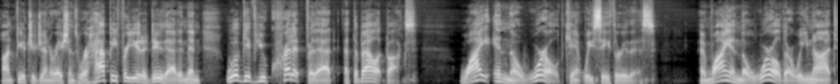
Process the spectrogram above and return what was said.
on future generations. We're happy for you to do that, and then we'll give you credit for that at the ballot box. Why in the world can't we see through this? And why in the world are we not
